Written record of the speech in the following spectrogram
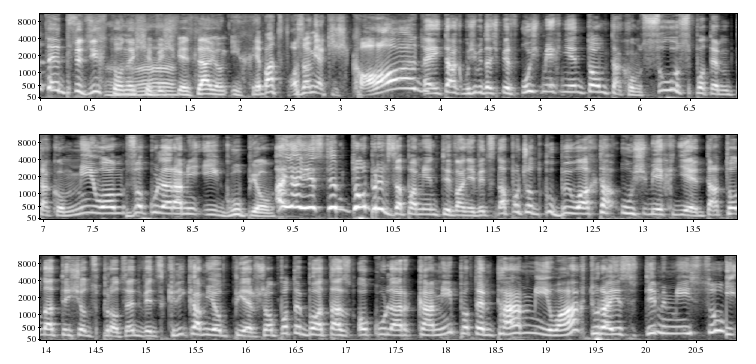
na ten przycisk, to one się Aha. wyświetlają i chyba tworzą jakiś kod? Ej, tak, musimy dać pierw uśmiechniętą, taką sus, potem taką miłą, z okularami i głupią. A ja jestem dobry w zapamiętywanie, więc na początku była ta uśmiechnięta, to na 1000%, więc klikam ją pierwszą, potem była ta z okularkami, potem ta miła, która jest w tym miejscu i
